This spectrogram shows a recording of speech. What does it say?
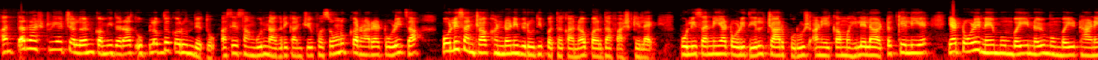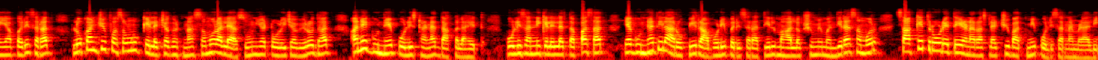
आंतरराष्ट्रीय चलन कमी दरात उपलब्ध करून देतो असे सांगून नागरिकांची फसवणूक करणाऱ्या टोळीचा पोलिसांच्या खंडणी विरोधी पथकानं पर्दाफाश केलाय. पोलिसांनी या टोळीतील चार पुरुष आणि एका महिलेला अटक केली आहे. या टोळीने मुंबई नवी मुंबई ठाणे या परिसरात लोकांची फसवणूक केल्याच्या घटना समोर आल्या असून या टोळीच्या विरोधात अनेक गुन्हे पोलीस ठाण्यात दाखल आहेत. पोलिसांनी केलेल्या तपासात या गुन्ह्यातील आरोपी राबोडी परिसरातील महालक्ष्मी मंदिरासमोर साकेत रोड येथे येणार असल्याची बातमी पोलिसांना मिळाली.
